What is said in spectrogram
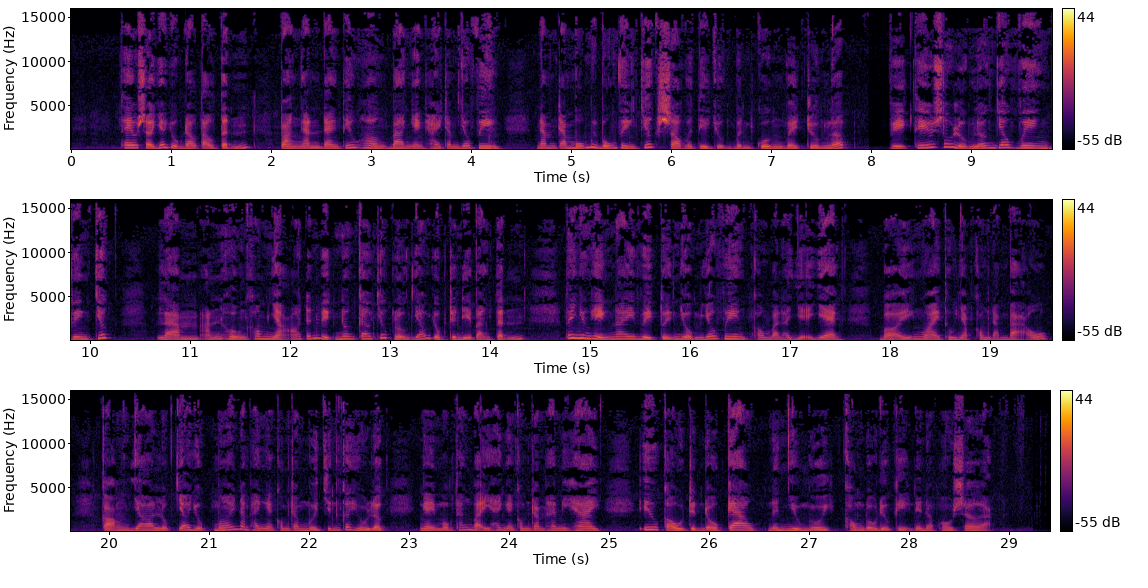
Theo Sở Giáo dục Đào tạo tỉnh, toàn ngành đang thiếu hơn 3.200 giáo viên, 544 viên chức so với tiêu chuẩn bình quân về trường lớp. Việc thiếu số lượng lớn giáo viên, viên chức làm ảnh hưởng không nhỏ đến việc nâng cao chất lượng giáo dục trên địa bàn tỉnh. Thế nhưng hiện nay việc tuyển dụng giáo viên không phải là dễ dàng bởi ngoài thu nhập không đảm bảo, còn do luật giáo dục mới năm 2019 có hiệu lực ngày 1 tháng 7 2022 yêu cầu trình độ cao nên nhiều người không đủ điều kiện để nộp hồ sơ ạ. À.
